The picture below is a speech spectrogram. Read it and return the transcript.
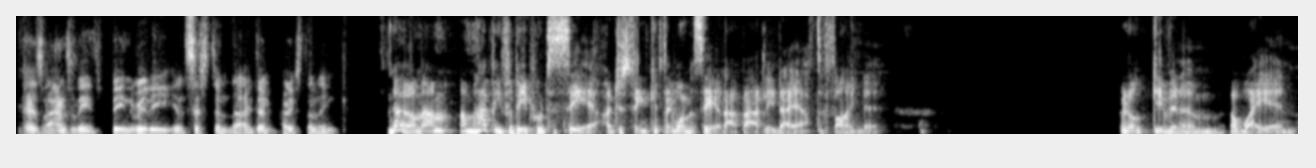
because Anthony's been really insistent that I don't post the link. No, I'm I'm I'm happy for people to see it. I just think if they want to see it that badly, they have to find it. We're not giving them a way in.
